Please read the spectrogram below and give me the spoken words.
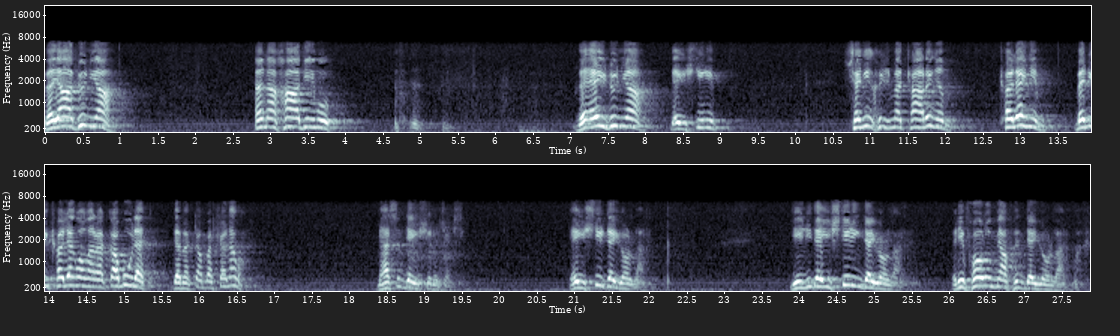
Veya dünya ene hadimu ve ey dünya değiştirip senin hizmetkarınım, kölenim, beni kölen olarak kabul et demekten başka ne var? Nasıl değiştireceksin? Değiştir diyorlar. Dini değiştirin diyorlar. Reform yapın diyorlar maşallah.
